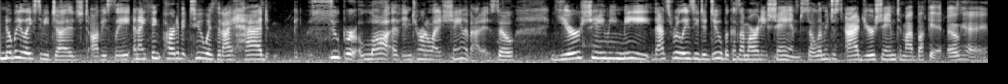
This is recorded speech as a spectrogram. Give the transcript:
nobody likes to be judged, obviously. And I think part of it too was that I had super lot of internalized shame about it. So you're shaming me. That's real easy to do because I'm already shamed. So let me just add your shame to my bucket. Okay,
